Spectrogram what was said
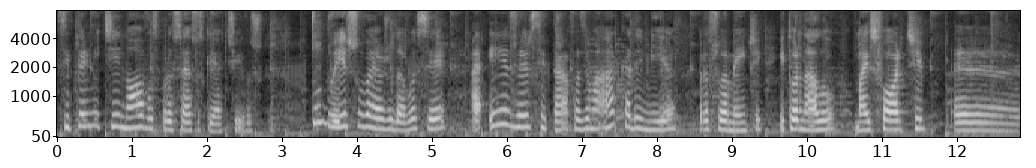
se permitir novos processos criativos. Tudo isso vai ajudar você a exercitar, a fazer uma academia para sua mente e torná-lo mais forte, é,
